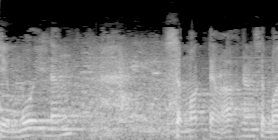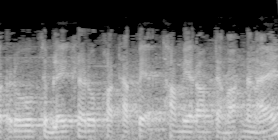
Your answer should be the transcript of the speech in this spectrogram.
ជាមួយនឹងសមុទ្រទាំងអស់ហ្នឹងសមុទ្ររូបសម្លេងខ្លរូបផតថាពៈធម្មអារម្មណ៍ទាំងអស់ហ្នឹងឯង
